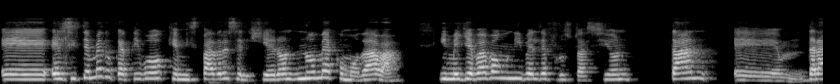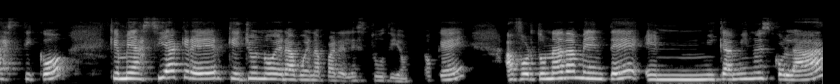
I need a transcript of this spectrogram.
eh, el sistema educativo que mis padres eligieron no me acomodaba y me llevaba a un nivel de frustración tan eh, drástico que me hacía creer que yo no era buena para el estudio, ¿ok? Afortunadamente, en mi camino escolar,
